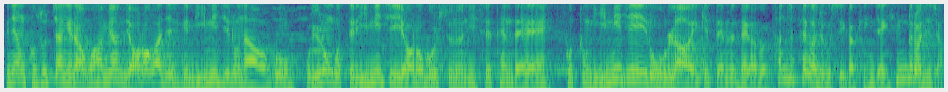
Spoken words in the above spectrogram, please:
그냥 고소장이라고 하면 여러 가지 지금 이미지로 나오고 뭐 이런 것들 이미지 열어볼 수는 있을 텐데 보통 이미지로 올라와 있기 때문에 내가 그걸 편집해가지고 쓰기가 굉장히 굉장히 힘들어지죠.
